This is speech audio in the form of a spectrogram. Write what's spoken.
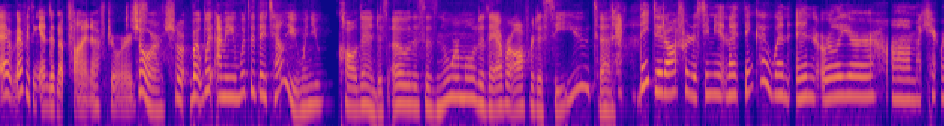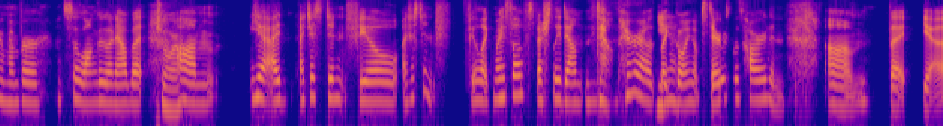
everything ended up fine afterwards Sure, sure. But what I mean, what did they tell you when you called in? Just oh, this is normal. Did they ever offer to see you? To they did offer to see me and i think i went in earlier um i can't remember it's so long ago now but sure. um yeah i i just didn't feel i just didn't feel like myself especially down down there I, was- Yeah. like going upstairs was hard and um but yeah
